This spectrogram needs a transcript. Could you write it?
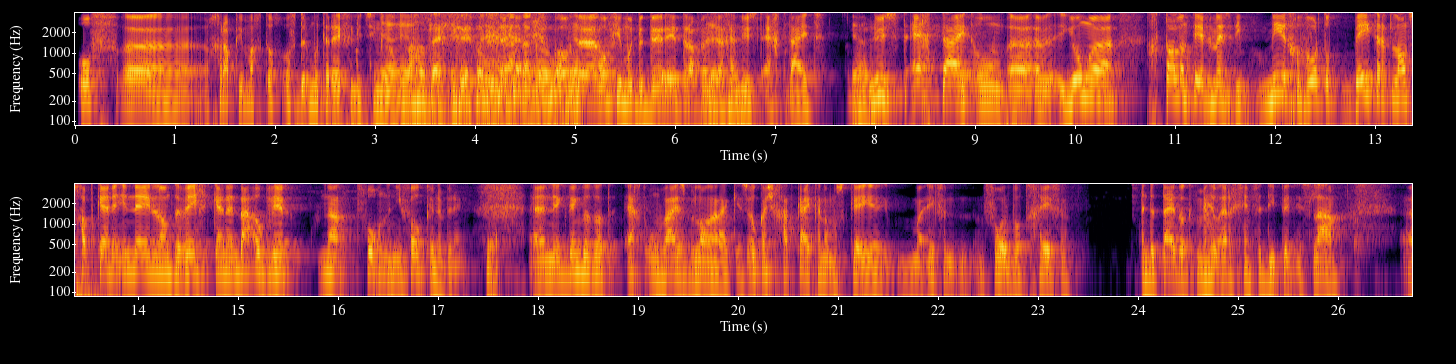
of, uh, grapje mag toch, of er moet een revolutie komen. Altijd, ik wist dat het zou komen. Of, de, of je moet de deur intrappen en zeggen, nu is het echt tijd. Nu is het echt tijd om uh, jonge, getalenteerde mensen die meer geworteld, beter het landschap kennen in Nederland, de wegen kennen en daar ook weer naar het volgende niveau kunnen brengen. Ja. En ik denk dat dat echt onwijs belangrijk is. Ook als je gaat kijken naar moskeeën, maar even een voorbeeld te geven. In de tijd dat ik me heel erg ging verdiepen in islam, uh,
